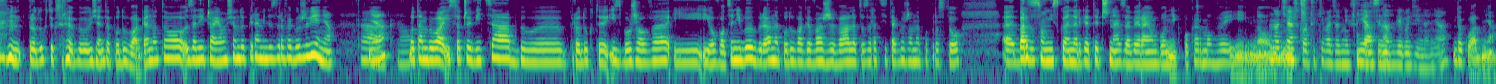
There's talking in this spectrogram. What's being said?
produkty, które były wzięte pod uwagę, no to zaliczają się do piramidy zdrowego żywienia tak, nie? No. Bo tam była i soczewica, były produkty i zbożowe, i, i owoce. Nie były brane pod uwagę warzywa, ale to z racji tego, że one po prostu e, bardzo są niskoenergetyczne, zawierają błonnik pokarmowy i no... No ciężko oczekiwać od nich sytuacji na dwie godziny, nie? Dokładnie.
